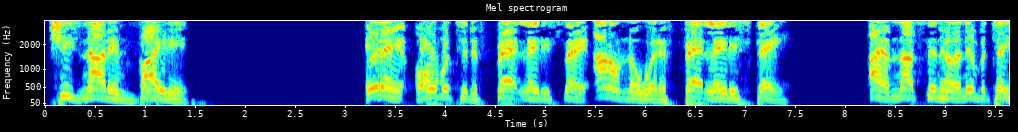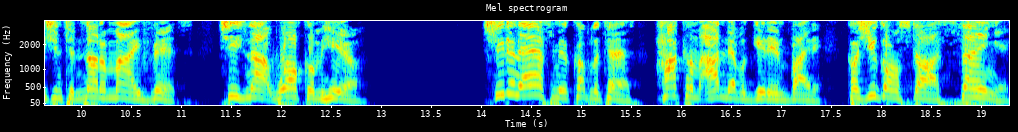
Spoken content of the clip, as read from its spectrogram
She's not invited. It ain't over to the fat lady saying, I don't know where the fat lady stay. I have not sent her an invitation to none of my events. She's not welcome here. She didn't ask me a couple of times, how come I never get invited? Cause you're gonna start singing.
